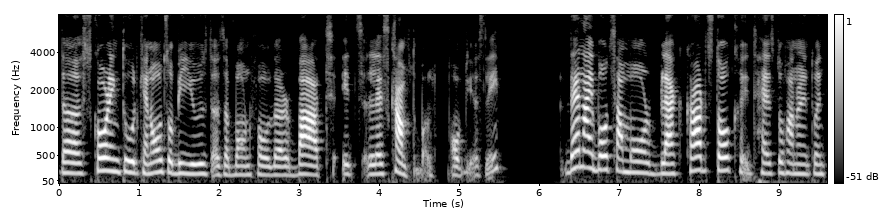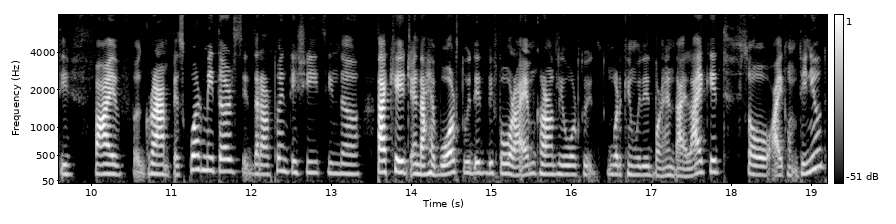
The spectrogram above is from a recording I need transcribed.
the scoring tool can also be used as a bone folder but it's less comfortable obviously then I bought some more black cardstock. It has 225 gram per square meters. There are 20 sheets in the package and I have worked with it before. I am currently with, working with it and I like it. So I continued.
